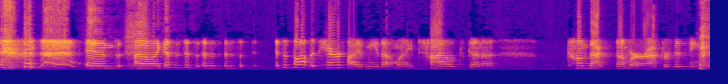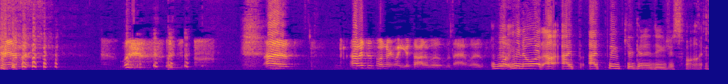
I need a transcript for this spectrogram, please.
and uh, I guess it's just it's, it's, it's a thought that terrifies me that my child's gonna come back dumber after visiting grandma. uh, I was just wondering what your thought about what that was. Well, you know what? I I, I think you're going to do just fine.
